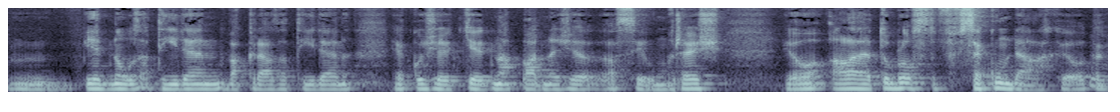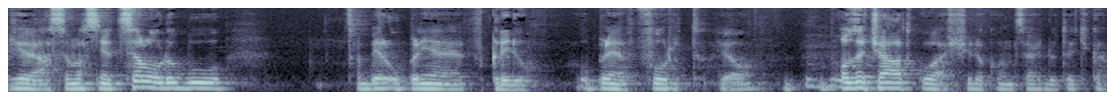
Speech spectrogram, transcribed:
mm, jednou za týden, dvakrát za týden, jakože tě napadne, že asi umřeš, jo, ale to bylo v sekundách, jo, takže já jsem vlastně celou dobu byl úplně v klidu, úplně furt, jo, od začátku až do konce, až do teďka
